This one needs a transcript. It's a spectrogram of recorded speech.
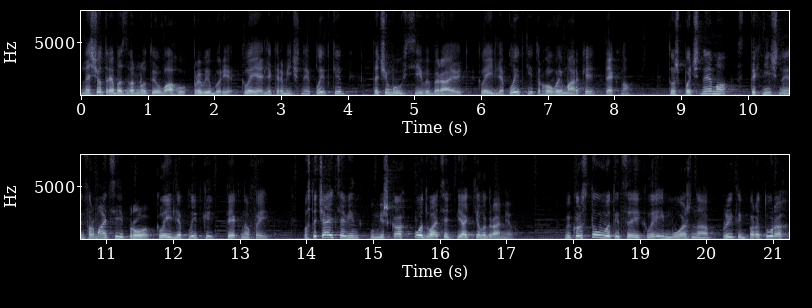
На що треба звернути увагу при виборі клея для керамічної плитки та чому всі вибирають клей для плитки торгової марки Tecno. Тож почнемо з технічної інформації про клей для плитки TechnoFade. Постачається він у мішках по 25 кг. Використовувати цей клей можна при температурах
